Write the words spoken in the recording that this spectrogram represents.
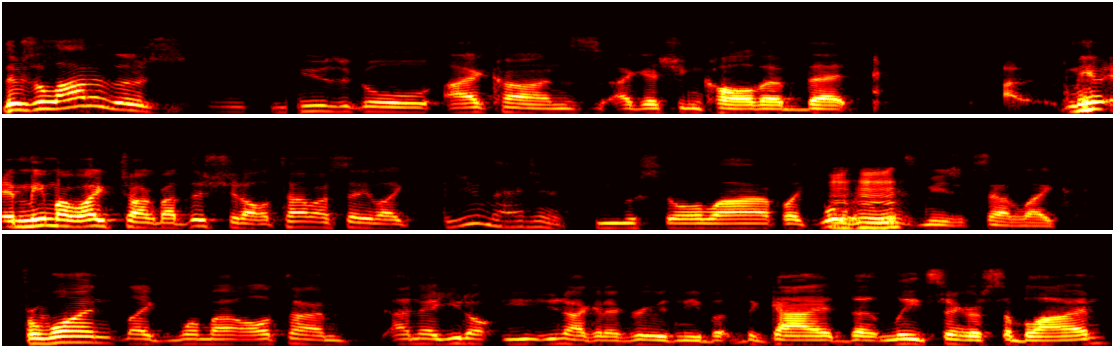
There's a lot of those musical icons, I guess you can call them, that uh, me and me and my wife talk about this shit all the time. I say like, could you imagine if he was still alive? Like, what Mhm. would his music sound like? For one, like one of my all-time, I know you don't, you, you're not gonna agree with me, but the guy, the lead singer, Sublime,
